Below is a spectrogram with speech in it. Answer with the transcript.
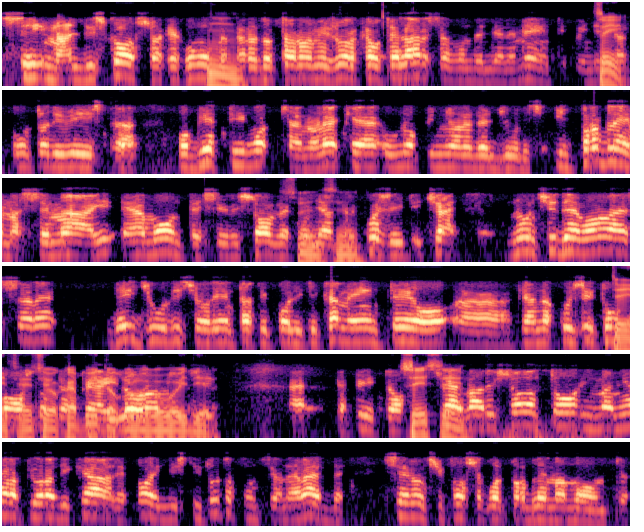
Sì, ma il discorso è che comunque mm. per adottare una misura cautelare servono degli elementi, quindi sì. dal punto di vista obiettivo cioè non è che è un'opinione del giudice. Il problema semmai è a monte e si risolve sì, con gli altri sì. quesiti, cioè non ci devono essere dei giudici orientati politicamente o uh, che hanno acquisito un sì, posto sì, sì, ho capito quello che vuoi dire. Eh, capito? Sì, cioè, va risolto in maniera più radicale, poi l'istituto funzionerebbe se non ci fosse quel problema a monte.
